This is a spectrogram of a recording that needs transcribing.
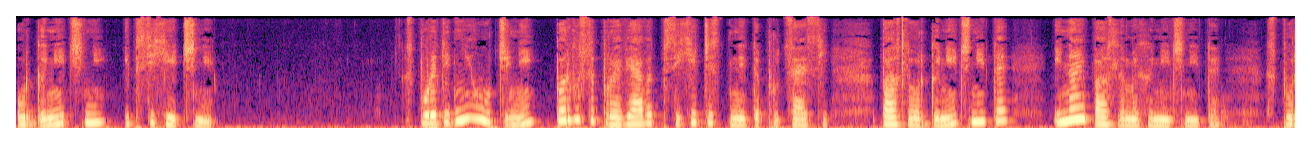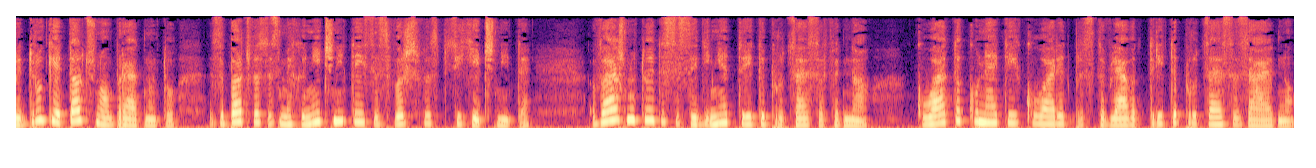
органични и психични. Според едни учени, първо се проявяват психическите процеси, после органичните и най-после механичните – според други е точно обратното. Започва с механичните и се свършва с психичните. Важното е да се съединят трите процеса в едно. Колата, конете и коларят представляват трите процеса заедно.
